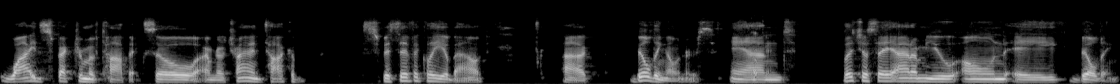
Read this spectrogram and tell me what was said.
wide spectrum of topics. So I'm going to try and talk specifically about uh, building owners. And okay. Let's just say, Adam, you own a building.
